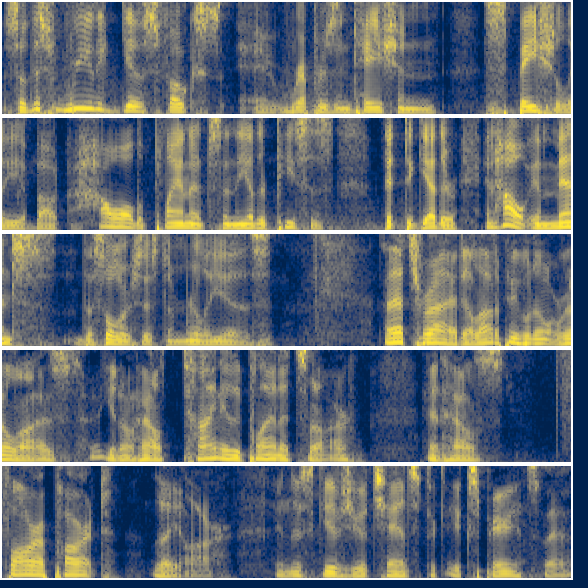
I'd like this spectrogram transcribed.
So this really gives folks a representation spatially about how all the planets and the other pieces fit together and how immense the solar system really is. That's right. A lot of people don't realize, you know, how tiny the planets are and how far apart they are. And this gives you a chance to experience that.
